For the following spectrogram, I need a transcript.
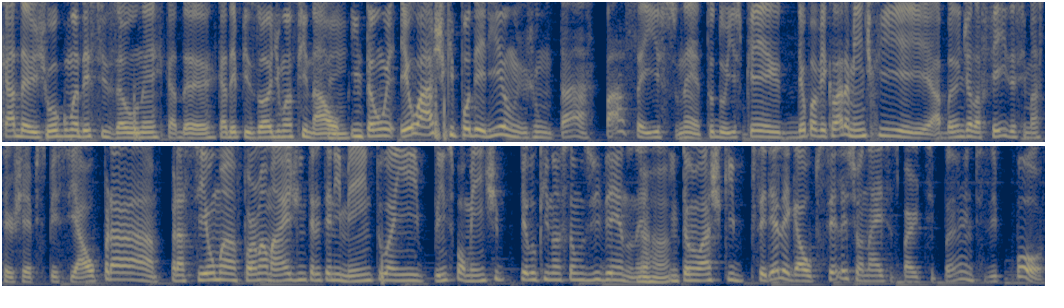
cada jogo uma decisão, né? Cada, cada episódio uma final. Sim. Então eu acho que poderiam juntar, passa isso, né? Tudo isso, porque deu pra ver claramente que a Band ela fez esse Masterchef especial pra, pra ser uma forma mais de entretenimento aí, principalmente pelo que nós estamos vivendo, né? Aham. Então eu acho que seria legal selecionar esses participantes e, pô,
